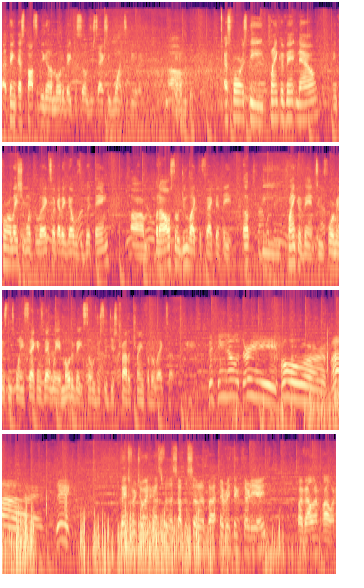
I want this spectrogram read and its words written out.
I think that's possibly going to motivate the soldiers to actually want to do it. Um, as far as the plank event now, in correlation with the leg tuck, I think that was a good thing. Um, but I also do like the fact that they upped the plank event to four minutes and 20 seconds. That way, it motivates soldiers to just try to train for the leg tuck. 1503, four, five, six. Thanks for joining us for this episode of uh, Everything 38 by Valor and Power.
